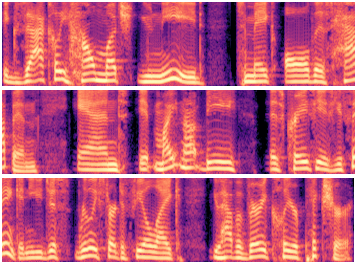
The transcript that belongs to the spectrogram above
exactly how much you need to make all this happen. And it might not be as crazy as you think. And you just really start to feel like you have a very clear picture.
